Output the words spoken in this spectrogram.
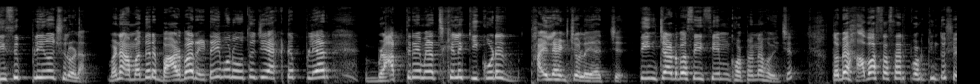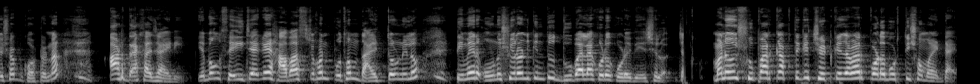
ডিসিপ্লিনও ছিল না। মানে আমাদের বারবার এটাই মনে হতো যে একটা প্লেয়ার রাত্রে ম্যাচ খেলে কি করে থাইল্যান্ড চলে যাচ্ছে। তিন চারবার সেই সেম ঘটনা হয়েছে। তবে হাবাস আসার পর কিন্তু সেসব ঘটনা আর দেখা যায়নি। এবং সেই জায়গায় হাবাস যখন প্রথম দায়িত্ব নিল, টিমের অনুশীলন কিন্তু দুবেলা করে করে দিয়েছিল। মানে ওই সুপার কাপ থেকে ছিটকে যাওয়ার পরবর্তী সময়টায়।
